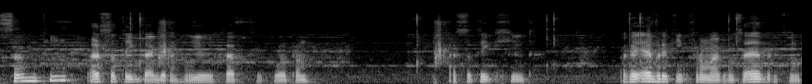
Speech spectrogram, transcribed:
something? Also take dagger, you have weapon. Also take hilt. Okay, everything for Magnus, everything.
